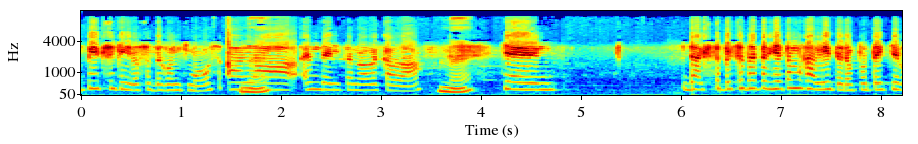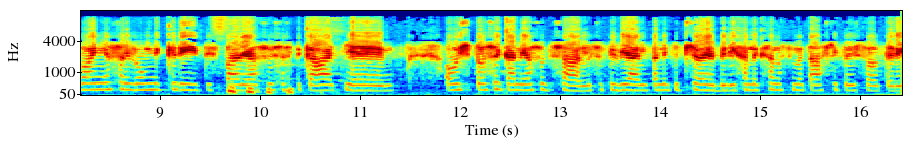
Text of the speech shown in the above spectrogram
υπήρξε και λίγος ανταγωνισμός, αλλά εν τέλει ήταν όλα καλά. ναι. Και εντάξει, τα περισσότερα παιδιά ήταν μεγαλύτερα, οπότε και εγώ ένιωσα λίγο μικρή της παρέας ουσιαστικά και όχι τόσο ικανή όσο τις άλλες, επειδή οι άλλοι ήταν και πιο έμπειροι, είχαν ξανασυμμετάσχει περισσότεροι.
